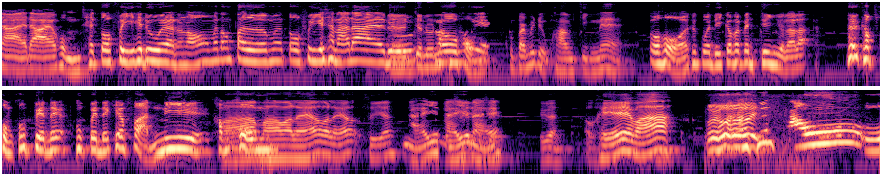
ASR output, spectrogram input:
ได้ได้ผมใช้ตัวฟรีให้ดูนะน้องไม่ต้องเติมตัวฟรีก็ชนะได้เจดูอเจอรูโน่ผมคุณไปไม่ถึงความจริงแน่ โอ้โห ทุกวันนี้ก็ไม่เป็นจริงอยู่แล้วล่ะเฮ้ยกับผมคงเป็นได้คงเป็นได้แค่ฝันนี่คำคมมามาแล้วมาแล้วซื้อยังไหนอยู่ไหนอยู่ไหนซื้อกันโอเคมาเฮ้ยเฮ้ยเฮ้ยขึ้นเตาโอ้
